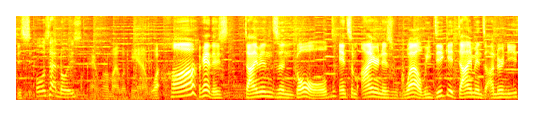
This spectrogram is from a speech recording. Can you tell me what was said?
This. What was that noise? Okay, what am I looking at? What? Huh? Okay, there's diamonds and gold and some iron as well. We did get diamonds underneath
